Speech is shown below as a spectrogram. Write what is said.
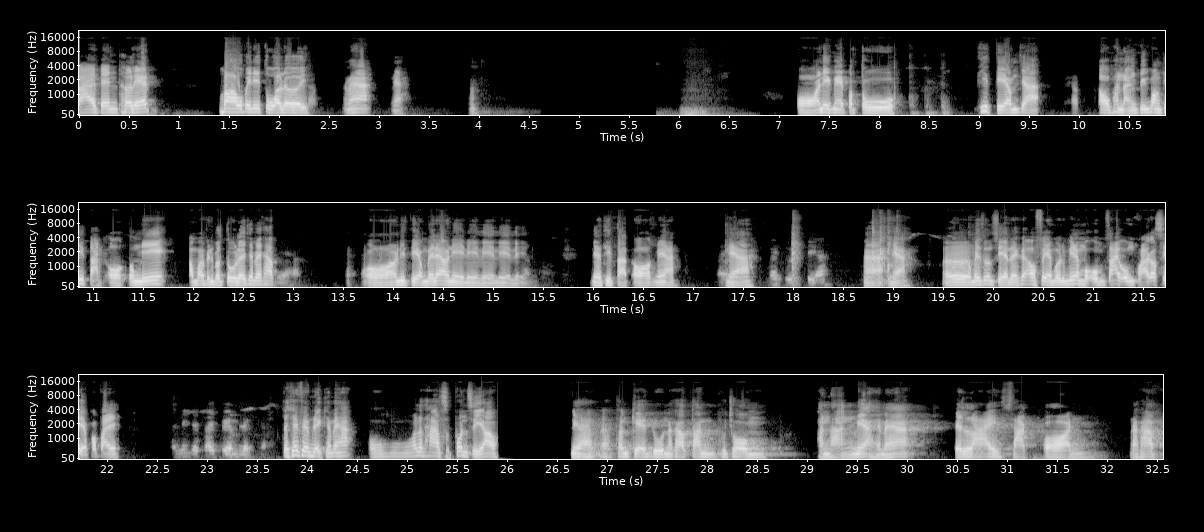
กลายเป็นเทอร์เลสเบาไปในตัวเลยนะฮะ เนี่ยอ๋อเนี่ยไงประตูที่เตรียมจะเอาผนังปิงปองที่ตัดออกตรงนี้ เอามาเป็นประตูเลยใช่ไหมครับเนี่ยครับอ๋อนี่เตรียมไม่แล้วนี่นี่นี่นี่นี่เนี่ยที่ตัดออกเนี่ย เนี่ยไม่สูญเสียอ่าเนี่ยเออไม่สูญเสียเลยก็เอาเฟรมอลูมิเนียมมาอมซ้ายอมขวาก็เสียบเข้าไป อันนี้จะใช้เฟรมเหล็กนะจะใช้เฟรมเหล็กใช่ไหมฮะโอ้แล้วทาพ่นสีเอา เนี่ยสังเกตดูนะครับ ท่านผู้ชมผนังเนี่ยเห็นไหมฮะเป็นลายสักอ่อนนะครับ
